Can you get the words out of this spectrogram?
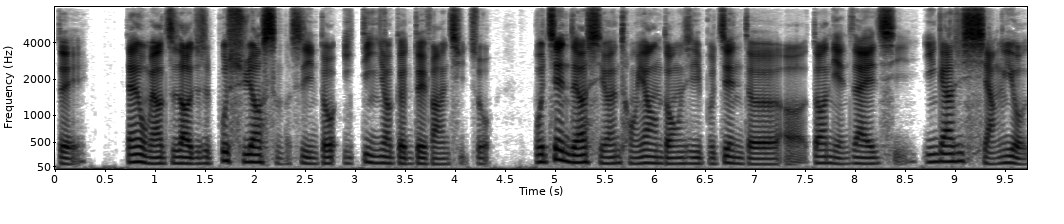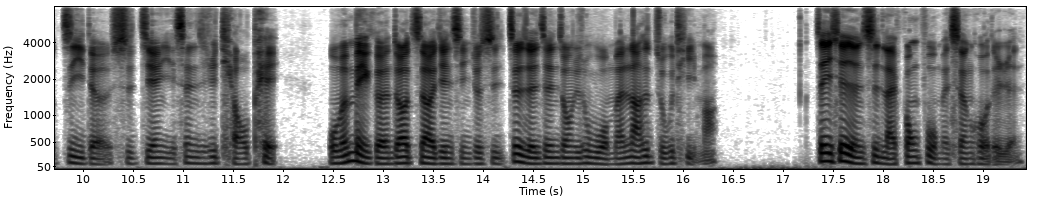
对，但是我们要知道，就是不需要什么事情都一定要跟对方一起做，不见得要喜欢同样东西，不见得呃都要黏在一起，应该要去享有自己的时间，也甚至去调配。我们每个人都要知道一件事情，就是这人生中，就是我们啦是主体嘛，这些人是来丰富我们生活的人，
